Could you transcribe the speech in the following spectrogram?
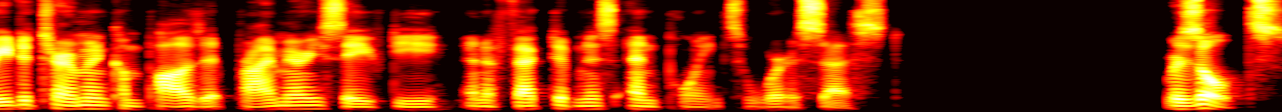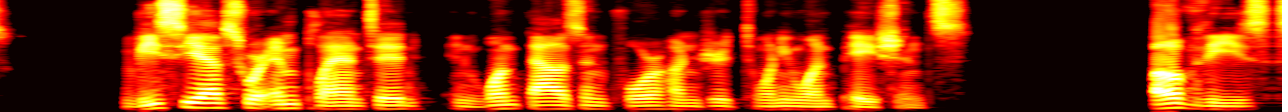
predetermined composite primary safety and effectiveness endpoints were assessed. Results VCFs were implanted in 1,421 patients. Of these,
